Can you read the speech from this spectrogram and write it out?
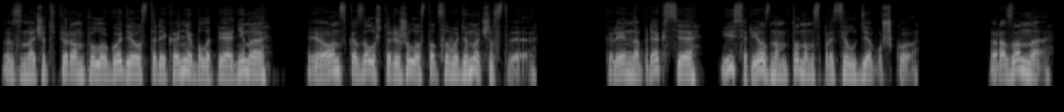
Значит, в первом полугодии у старика не было пианино, и он сказал, что решил остаться в одиночестве. Клейн напрягся и серьезным тоном спросил девушку. «Розанна,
